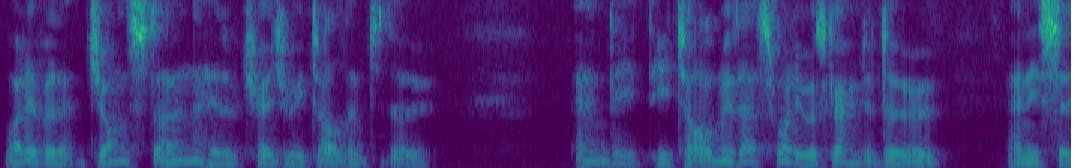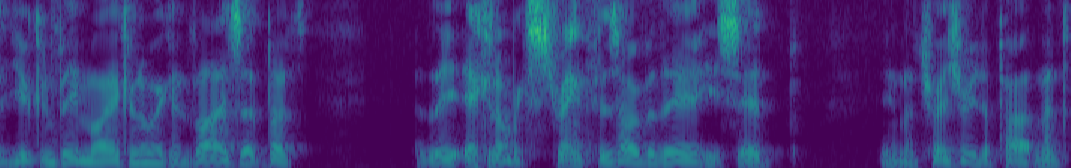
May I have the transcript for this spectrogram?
whatever John Stone, the head of Treasury, told him to do. And he, he told me that's what he was going to do. And he said, You can be my economic advisor, but the economic strength is over there, he said, in the Treasury Department.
